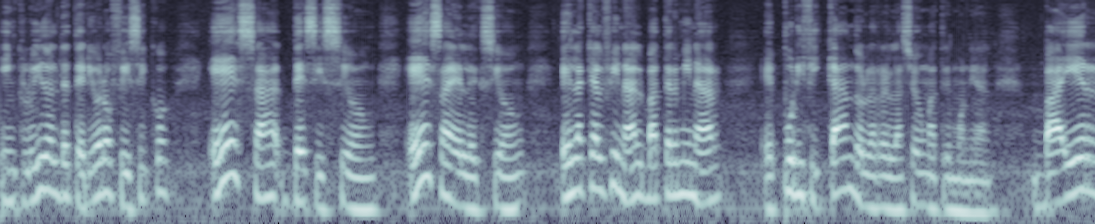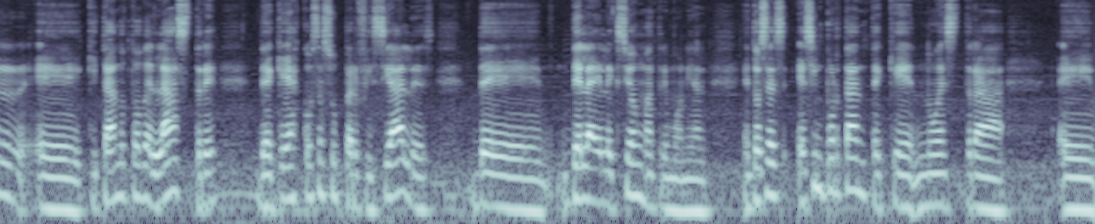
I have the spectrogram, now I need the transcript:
incluido el deterioro físico, esa decisión, esa elección es la que al final va a terminar eh, purificando la relación matrimonial. Va a ir eh, quitando todo el lastre de aquellas cosas superficiales de, la elección matrimonial. Entonces es importante que nuestra eh,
